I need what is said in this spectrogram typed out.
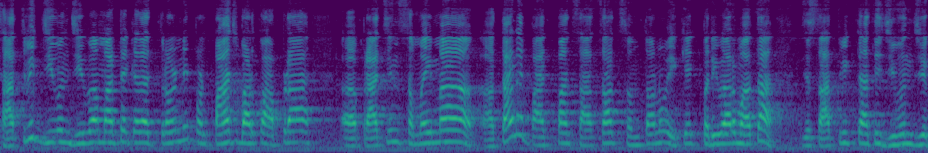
સાત્વિક જીવન જીવવા માટે કદાચ ત્રણ નહીં, પણ પાંચ બાળકો આપણા પ્રાચીન સમયમાં હતા ને, પાંચ પાંચ, સાત સાત સંતાનો એક એક પરિવારમાં હતા. જે સાત્વિકતાથી જીવન જે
